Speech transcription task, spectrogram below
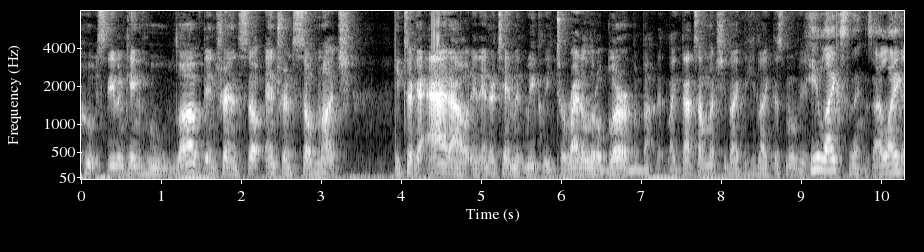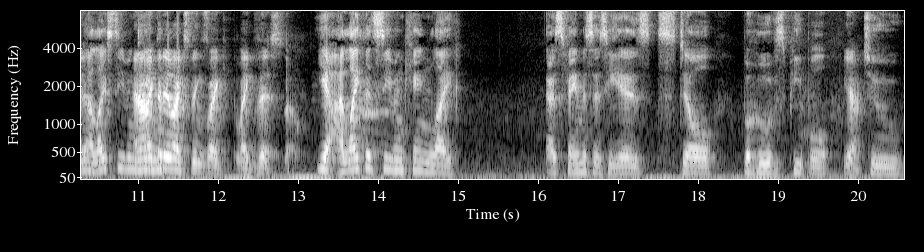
Who Stephen King, who loved entrance so entrance so much, he took an ad out in Entertainment Weekly to write a little blurb about it. Like that's how much he liked he liked this movie. He likes things. I like. Yeah. I like Stephen and King. I like that he likes things like like this though. yeah, I like that Stephen King, like, as famous as he is, still behooves people Yeah. to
